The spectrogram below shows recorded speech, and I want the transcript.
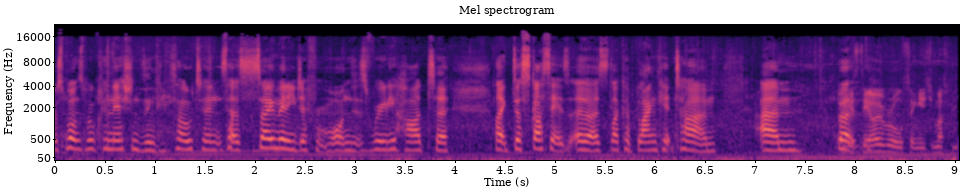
responsible clinicians and consultants. There's so many different ones. It's really hard to like discuss it as, as like a blanket term. Um, but the overall thing is you must be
